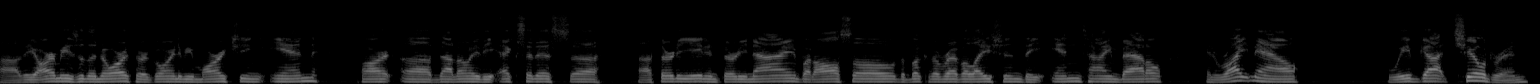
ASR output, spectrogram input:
uh, the armies of the north are going to be marching in, part of not only the Exodus uh, uh, 38 and 39, but also the book of the Revelation, the end time battle. And right now, we've got children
